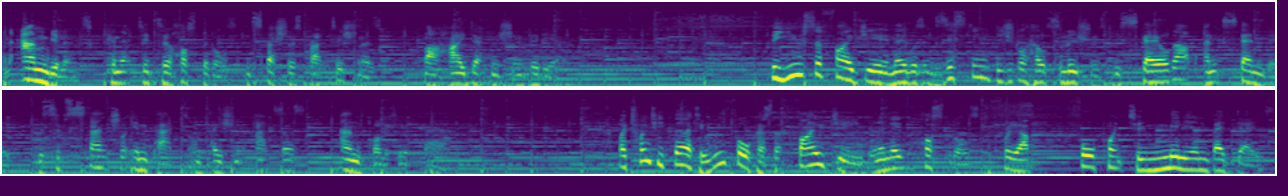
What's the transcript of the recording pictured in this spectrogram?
an ambulance connected to hospitals and specialist practitioners via high-definition video. The use of 5G enables existing digital health solutions to be scaled up and extended with substantial impact on patient access and quality of care. By 2030, we forecast that 5G will enable hospitals to free up 4.2 million bed days,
